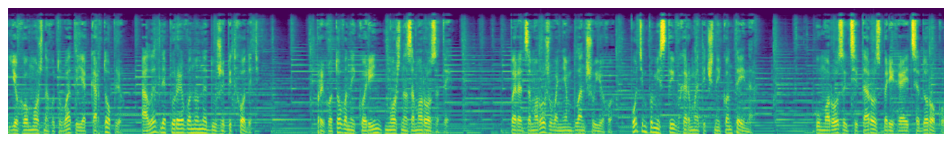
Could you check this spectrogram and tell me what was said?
Його можна готувати як картоплю, але для пюре воно не дуже підходить. Приготований корінь можна заморозити. Перед заморожуванням бланшу його, потім помістив герметичний контейнер. У морозильці таро зберігається до року.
